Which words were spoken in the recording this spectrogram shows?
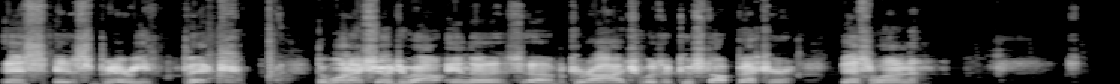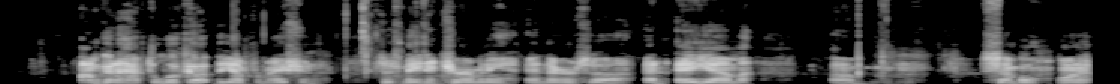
this is very thick. The one I showed you out in the uh, garage was a Gustav Becker. This one, I'm going to have to look up the information. It says made in Germany, and there's uh, an AM um, symbol on it.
